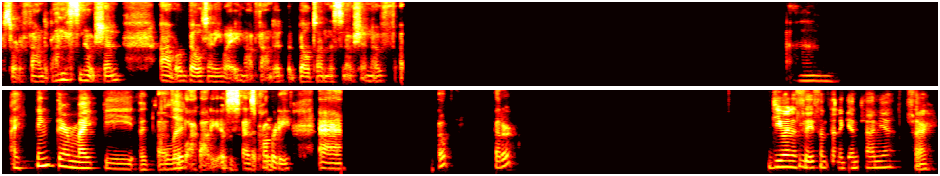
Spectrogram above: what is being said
sort of founded on this notion um, or built anyway not founded but built on this notion of, um, I think there might be a glitch. black body as, as property and oh, Better? Do you want to say something again, Tonia? Sorry.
